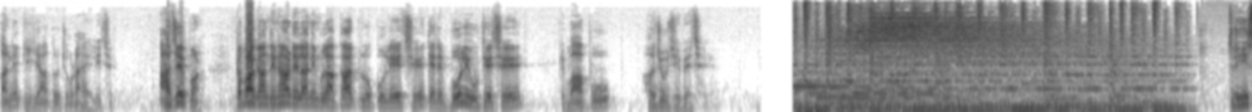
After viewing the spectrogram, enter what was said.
અનેક યાદો જોડાયેલી છે. આજે પણ કબા ગાંધીના ડેલાની મુલાકાત લોકો લે છે ત્યારે બોલી ઉઠે છે કે બાપુ હજુ જીવે છે. ત્રીસ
